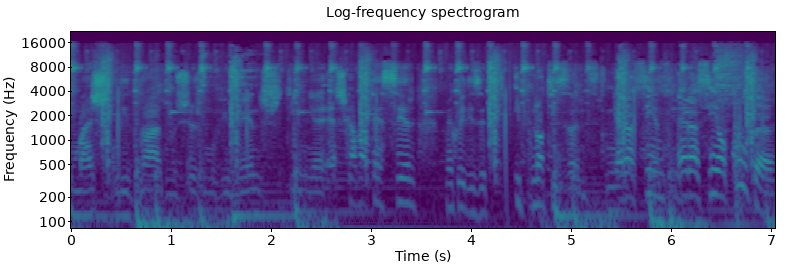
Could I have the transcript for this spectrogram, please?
uma agilidade nos seus movimentos, tinha. Ela chegava até a ser, como é que eu ia dizer, hipnotizante. Tinha, Era assim, era assim oculta?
